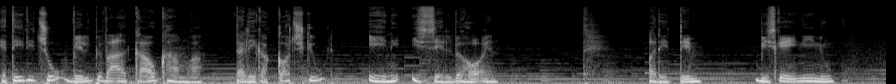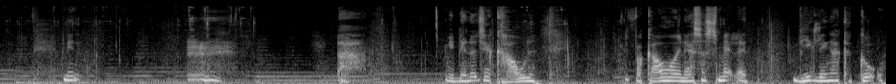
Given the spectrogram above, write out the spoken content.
ja, det er de to velbevarede gravkamre, der ligger godt skjult inde i selve højen. Og det er dem, vi skal ind i nu. Men... Ah, vi bliver nødt til at kravle, for gravhøjen er så smal, at vi ikke længere kan gå.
